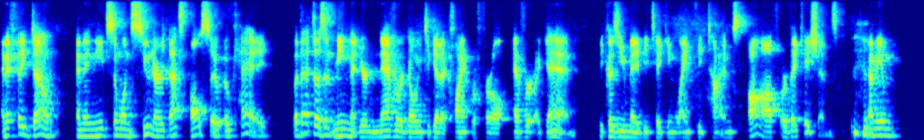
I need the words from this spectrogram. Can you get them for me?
And if they don't and they need someone sooner, that's also okay. But that doesn't mean that you're never going to get a client referral ever again because you may be taking lengthy times off or vacations. Mm-hmm. I mean,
